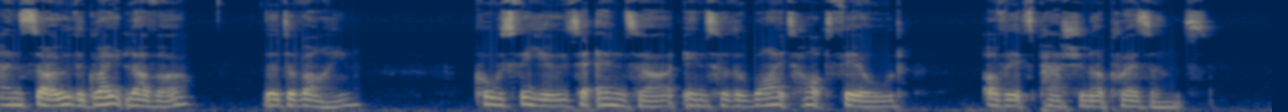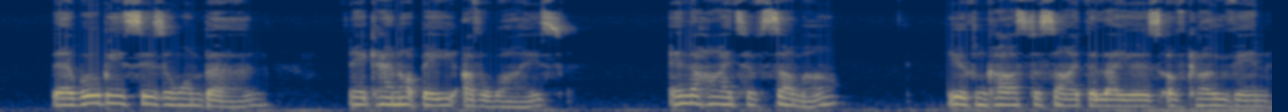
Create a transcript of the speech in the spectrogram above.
And so the great lover, the divine, calls for you to enter into the white hot field of its passionate presence. There will be sizzle and burn, it cannot be otherwise. In the height of summer, you can cast aside the layers of clothing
